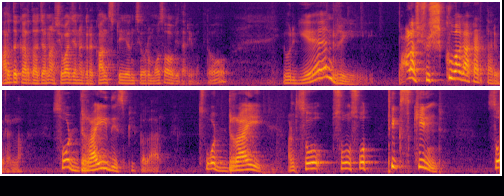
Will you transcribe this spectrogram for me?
ಅರ್ಧಕ್ಕರ್ಧ ಜನ ಶಿವಾಜಿನಗರ ಕಾನ್ಸ್ಟಿಟ್ಯೂನ್ಸಿ ಅವರು ಮೋಸ ಹೋಗಿದ್ದಾರೆ ಇವತ್ತು. ಇವ್ರಿಗೇನು ರೀ ಭಾಳ ಶುಷ್ಕವಾಗಿ ಆಟ ಆಡ್ತಾರೆ ಇವರೆಲ್ಲ. So dry these people are so dry and so so so thick skinned so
